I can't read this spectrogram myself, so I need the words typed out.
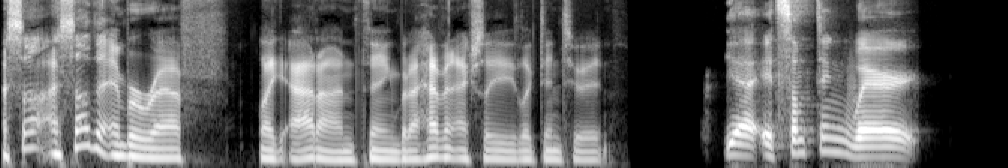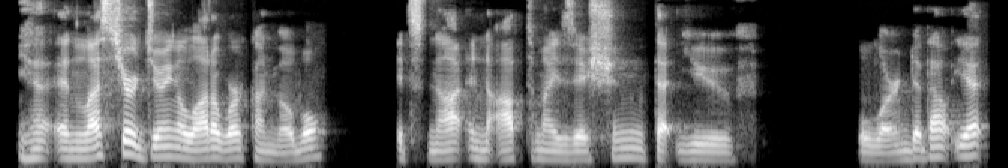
I saw I saw the Ember RAF like add-on thing, but I haven't actually looked into it. Yeah, it's something where you know, unless you're doing a lot of work on mobile, it's not an optimization that you've learned about yet.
